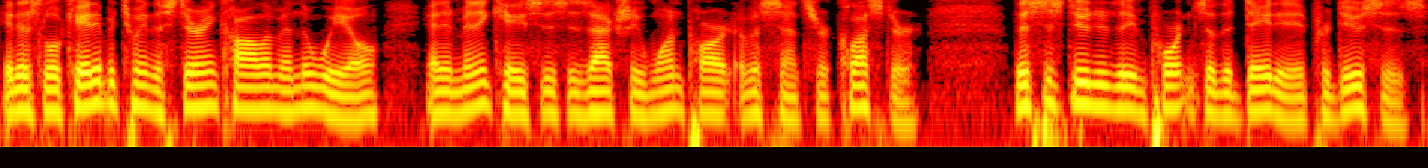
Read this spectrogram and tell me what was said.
It is located between the steering column and the wheel, and in many cases is actually one part of a sensor cluster. This is due to the importance of the data it produces.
